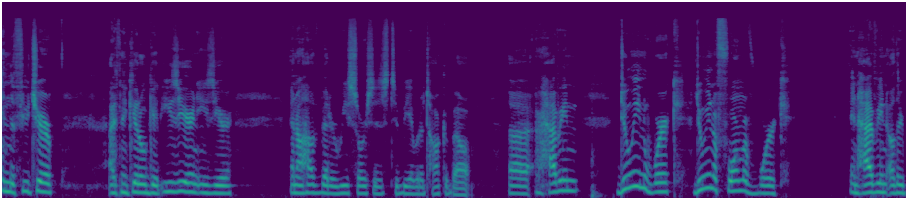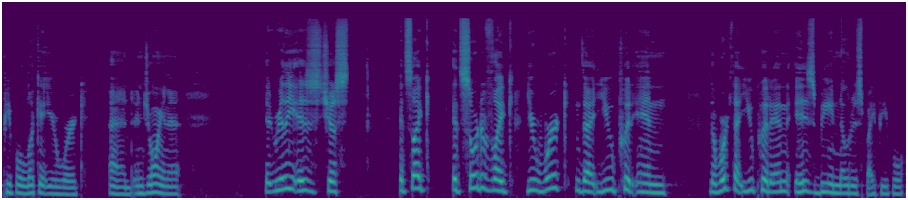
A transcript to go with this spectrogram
in the future, I think it'll get easier and easier, and I'll have better resources to be able to talk about. Uh, having, doing work, doing a form of work, and having other people look at your work and enjoying it. It really is just, it's like it's sort of like your work that you put in the work that you put in is being noticed by people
